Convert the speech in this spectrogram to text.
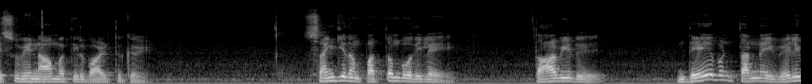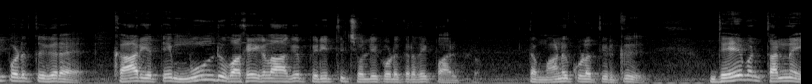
இயேசுவின் நாமத்தில் வாழ்த்துக்கள். சங்கீதம் பத்தொம்போதிலே தாவிது தேவன் தன்னை வெளிப்படுத்துகிற காரியத்தை மூன்று வகைகளாக பிரித்து சொல்லிக் கொடுக்கிறதை பார்க்கிறோம். இந்த மனுக்குலத்திற்கு தேவன் தன்னை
